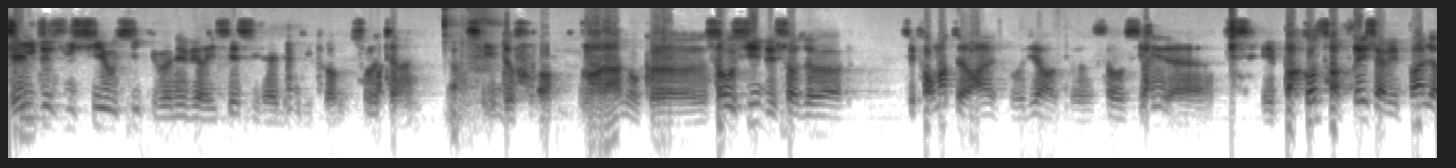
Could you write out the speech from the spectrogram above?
j'ai eu des huissiers aussi qui venaient vérifier si j'avais des diplômes sur le terrain. Ah. aussi deux fois. Voilà donc euh, ça aussi des choses euh, c'est formateur hein, je peux vous dire que ça aussi euh, et par contre après j'avais pas le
